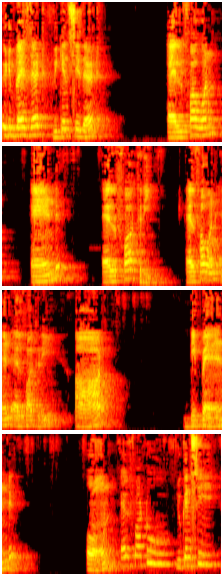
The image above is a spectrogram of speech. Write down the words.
It implies that we can say that alpha 1 and alpha 3 alpha 1 and alpha 3 are depend on alpha 2 you can see.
